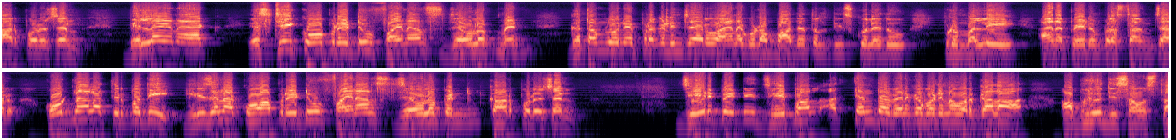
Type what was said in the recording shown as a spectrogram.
corporation Bellaiah Nayak ST cooperative finance development గతంలోనే ప్రకటించారు. ఆయన కూడా బాధ్యతలు తీసుకోలేదు. ఇప్పుడు మళ్ళీ ఆయన పేరును ప్రస్తావించారు. కోట్నాల తిరుపతి గిరిజన cooperative finance development corporation Jeripeti Jaipal అత్యంత వెనుకబడిన వర్గాల అభివృద్ధి సంస్థ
